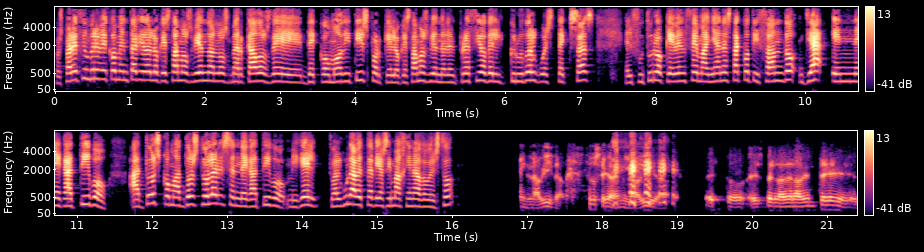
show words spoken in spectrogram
¿os parece un breve comentario de lo que estamos viendo en los mercados de, commodities? Porque lo que estamos viendo en el precio del crudo, el West Texas, el futuro que vence mañana, está cotizando ya en negativo, a 2,2 dólares en negativo. Miguel, ¿tú alguna vez te habías imaginado esto? En la vida, o sea, en la vida. Esto es verdaderamente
